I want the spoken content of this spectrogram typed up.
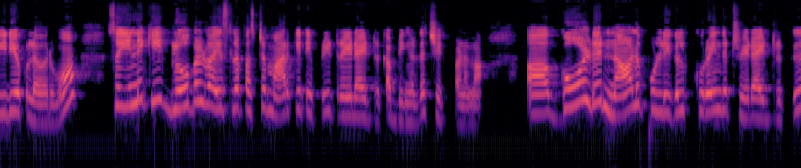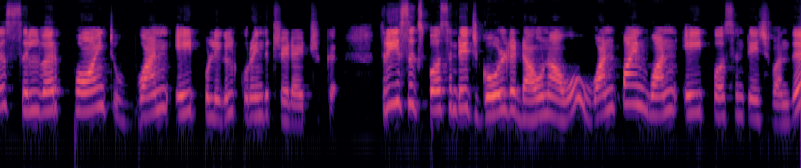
வீடியோக்குள்ளே வருவோம். ஸோ இன்னைக்கு குளோபல் வைஸில் ஃபஸ்ட்டு மார்க்கெட் எப்படி ட்ரேட் ஆயிட்டு இருக்கு செக் பண்ணலாம். கோல்டு நாலு புள்ளிகள் குறைந்து ட்ரேட் ஆயிட்டு இருக்கு சில்வர் பாயிண்ட் ஒன் எயிட் புள்ளிகள் குறைந்து ட்ரேட் ஆகிட்டுருக்கு three six percentage gold down ஆகும் one point one eight percentage வந்து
